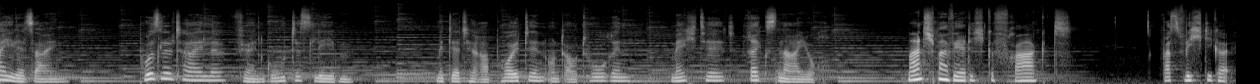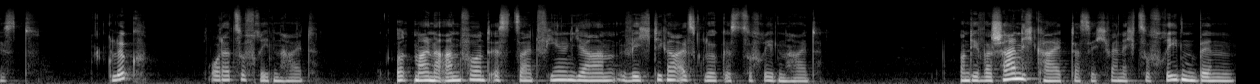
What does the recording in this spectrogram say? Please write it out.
Heil sein. Puzzleteile für ein gutes Leben. Mit der Therapeutin und Autorin Mechthild Rex-Najuch. Manchmal werde ich gefragt, was wichtiger ist. Glück oder Zufriedenheit? Und meine Antwort ist seit vielen Jahren, wichtiger als Glück ist Zufriedenheit. Und die Wahrscheinlichkeit, dass ich, wenn ich zufrieden bin,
